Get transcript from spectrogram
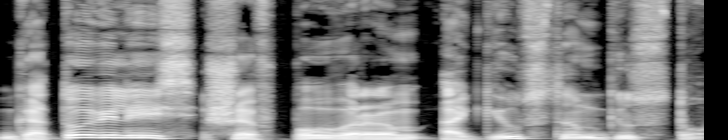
готовились шеф-поваром Агюстом Гюсто.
